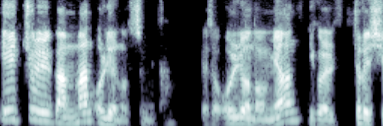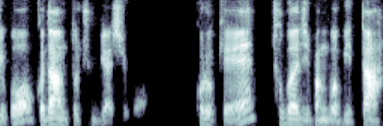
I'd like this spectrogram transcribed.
일주일간만 올려놓습니다. 그래서 올려놓으면 이걸 들으시고 그 다음 또 준비하시고 그렇게 두 가지 방법이 있다.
